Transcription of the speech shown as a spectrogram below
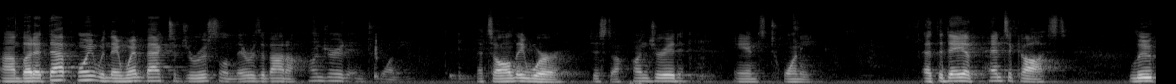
Um, but at that point, when they went back to Jerusalem, there was about 120. That's all they were, just 120. At the day of Pentecost, Luke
